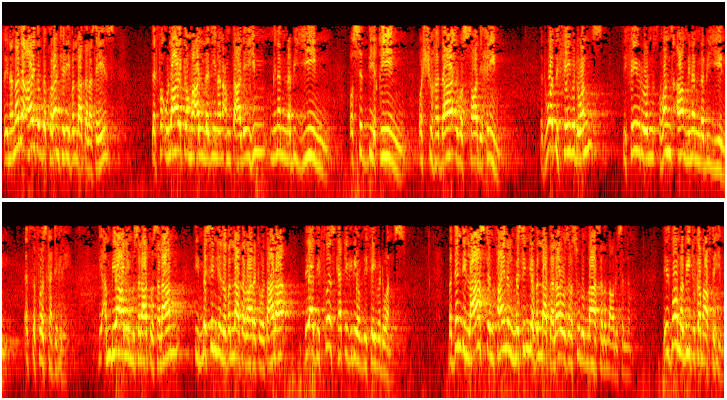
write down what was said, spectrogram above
So in another ayat of the Quran Sharif, Allah Ta'ala says, that فَأُولَٰئِكَ مَعَ الَّذِينَ أَنْعَمْتَ عَلَيْهِمْ مِنَ النَّبِيِّينَ وَالصِّدِّيقِينَ وَالشُّهَدَاءِ وَالصَّالِحِينَ That who are the favored ones? The favored ones, ones are مِنَ النَّبِيِّينَ That's the first category. The Anbiya alayhi salatu wasalam, the messengers of Allah wa ta'ala, they are the first category of the favored ones. But then the last and final messenger of Allah ta'ala was Rasulullah sallallahu alaihi wasallam. There is no Nabi to come after him.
